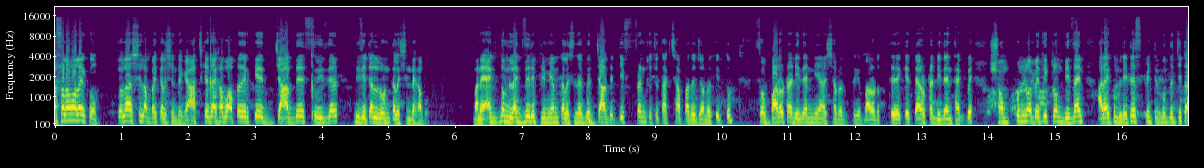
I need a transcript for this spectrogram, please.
আসসালামু আলাইকুম। চলে আসছি লাব্বাই কালেকশন থেকে। আজকে দেখাবো আপনাদেরকে যাদের সুইজের ডিজিটাল লোন কালেকশন দেখাবো। মানে একদম লাক্সারি প্রিমিয়াম কালেকশন থাকবে যাদের ডিফারেন্ট কিছু থাকছে আপনাদের জন্য কিন্তু। সো বারোটা ডিজাইন নিয়ে আসছে আপনাদের থেকে। বারোটা থেকে তেরোটা ডিজাইন থাকবে। সম্পূর্ণ ব্যতিক্রম ডিজাইন আর একদম লেটেস্ট প্রিন্টের মধ্যে যেটা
